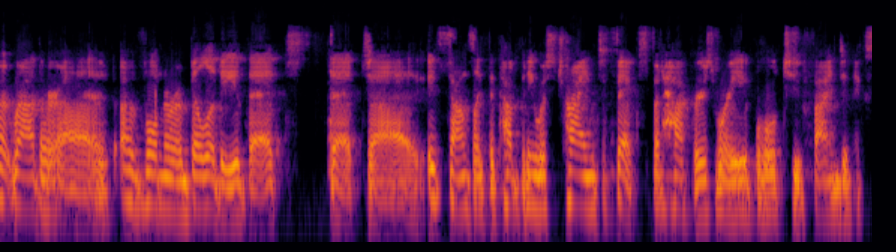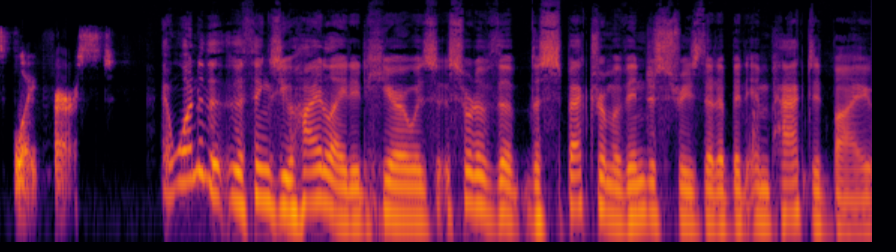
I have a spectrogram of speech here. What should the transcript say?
but rather a, a vulnerability that that uh, it sounds like the company was trying to fix, but hackers were able to find and exploit first. And one of the, the things you highlighted here was sort of the, the spectrum of industries that have been impacted by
